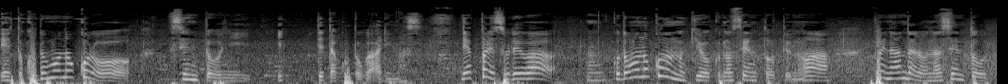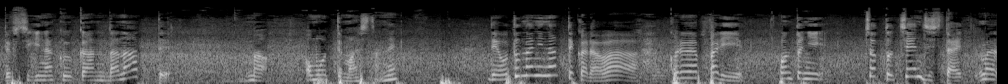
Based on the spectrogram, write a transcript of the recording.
えっと子供の頃銭湯に行ってたことがあります。でやっぱりそれは、うん、子供の頃の記憶の銭湯っていうのはやっぱりなんだろうな銭湯って不思議な空間だなって、まあ、思ってましたね。で大人になってからはこれはやっぱり本当にちょっとチェンジしたい、まあ、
